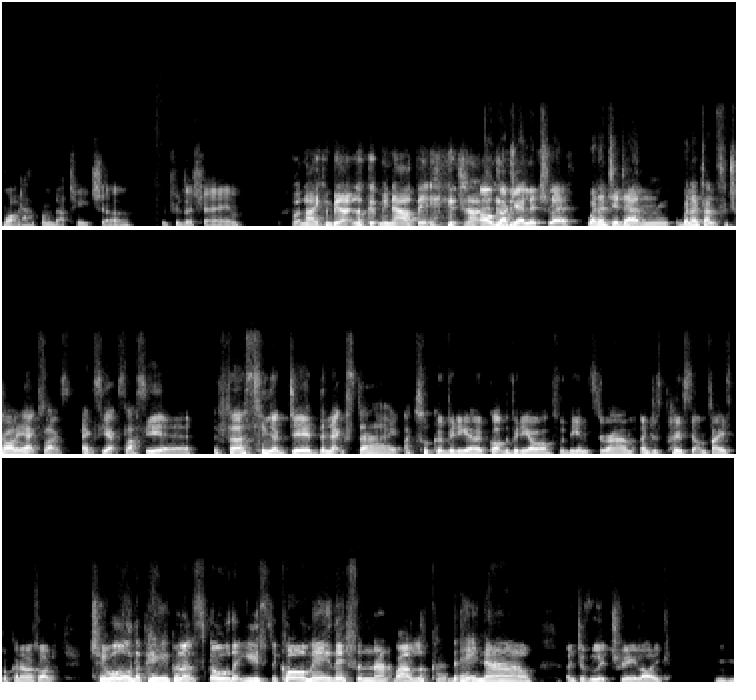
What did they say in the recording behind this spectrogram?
what had happened with that teacher, which was a shame. but now you can be like, look at me now, bitch. Like- Oh god, yeah, literally. When I did um when I danced for Charli X like XCX last year, the first thing I did the next day, I took a video, got the video off of the Instagram and just posted it on Facebook and I was like, to all the people at school that used to call me this and that, well look at they now. And just literally like mm-hmm.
